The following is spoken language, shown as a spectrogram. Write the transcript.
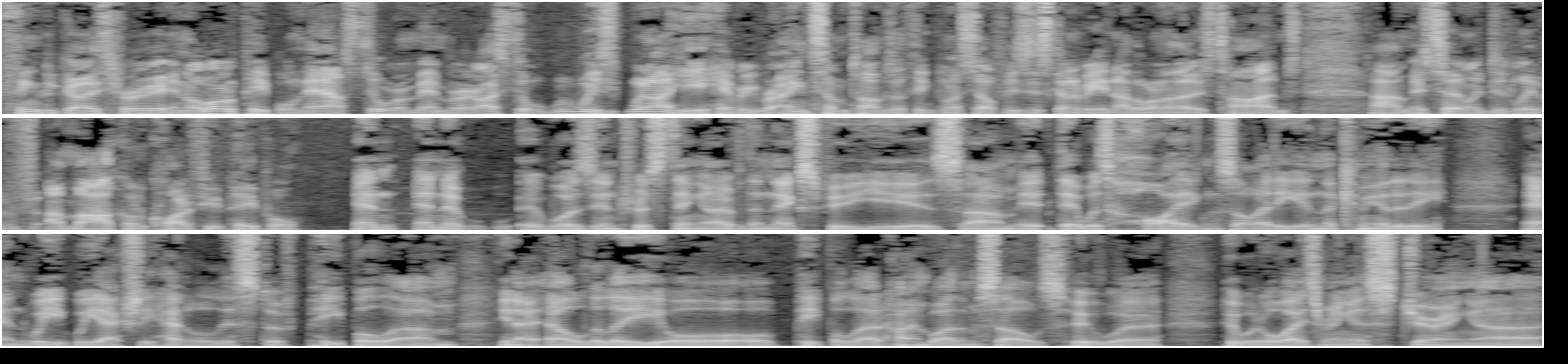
thing to go through, and a lot of people now still remember it. I still, we, when I hear heavy rain, sometimes I think to myself, "Is this going to be another one of those times?" Um, it certainly did leave a mark on quite a few people. And and it it was interesting over the next few years. Um, it, there was high anxiety in the community, and we, we actually had a list of people, um, you know, elderly or, or people at home by themselves who were who would always ring us during uh,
